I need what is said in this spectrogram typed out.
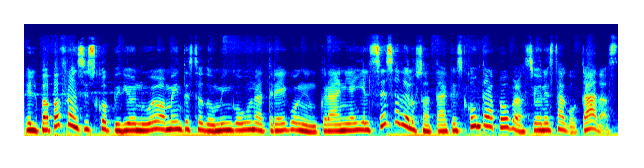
El Papa Francisco pidió nuevamente este domingo una tregua en Ucrania y el cese de los ataques contra poblaciones agotadas,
